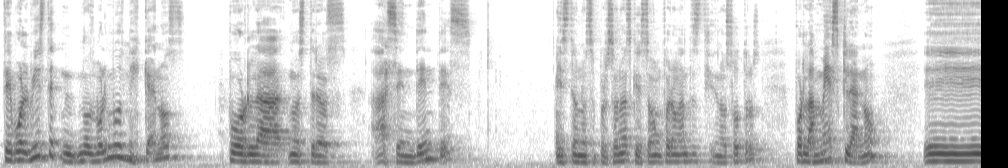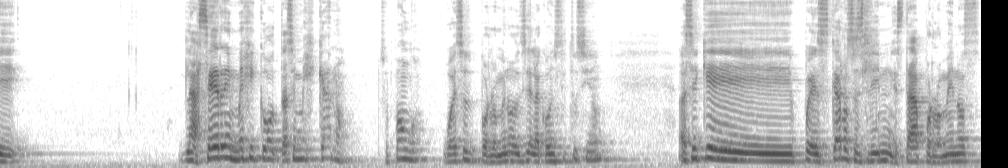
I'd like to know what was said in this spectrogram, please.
te volviste, nos volvimos mexicanos por la, nuestros ascendentes este, nuestras personas que son, fueron antes que nosotros, por la mezcla, ¿no? Eh, nacer en México te hace mexicano, supongo, o eso por lo menos dice la Constitución. Así que, pues, Carlos Slim está por lo menos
